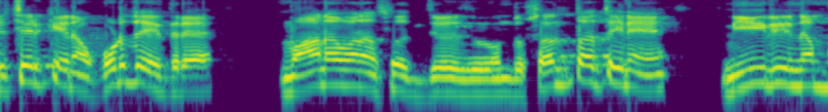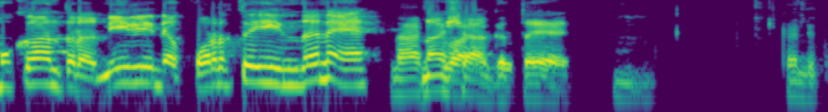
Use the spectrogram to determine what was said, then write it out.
ಎಚ್ಚರಿಕೆ ನಾವು ಕೊಡದೇ ಇದ್ರೆ ಮಾನವನ ಒಂದು ಸಂತತಿನೇ ನೀರಿನ ಮುಖಾಂತರ ನೀರಿನ ಕೊರತೆಯಿಂದನೇ ನಾಶ. ಆಗುತ್ತೆ. ಖಂಡಿತ.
